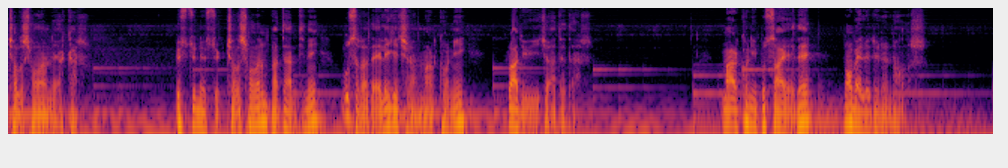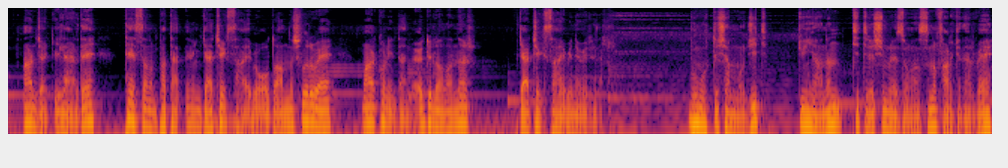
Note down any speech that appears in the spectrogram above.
çalışmalarını yakar. Üstüne üstlük çalışmaların patentini bu sırada ele geçiren Marconi radyoyu icat eder. Marconi bu sayede Nobel ödülünü alır. Ancak ileride Tesla'nın patentlerinin gerçek sahibi olduğu anlaşılır ve Marconi'den ödül alınır, gerçek sahibine verilir. Bu muhteşem mucit dünyanın titreşim rezonansını fark eder ve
